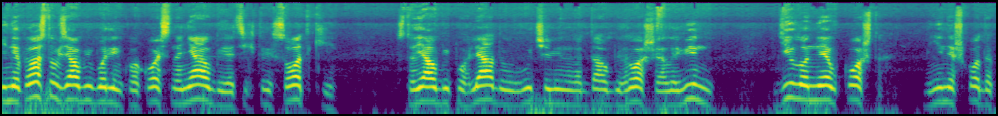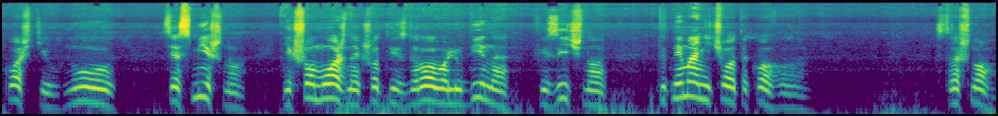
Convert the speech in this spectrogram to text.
І не просто взяв би борінку, а когось наняв би я оцих три сотки, стояв би погляду, лучше він віддав би гроші, але він діло не в коштах. Мені не шкода коштів. Ну це смішно. Якщо можна, якщо ти здорова людина фізично, тут нема нічого такого страшного.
